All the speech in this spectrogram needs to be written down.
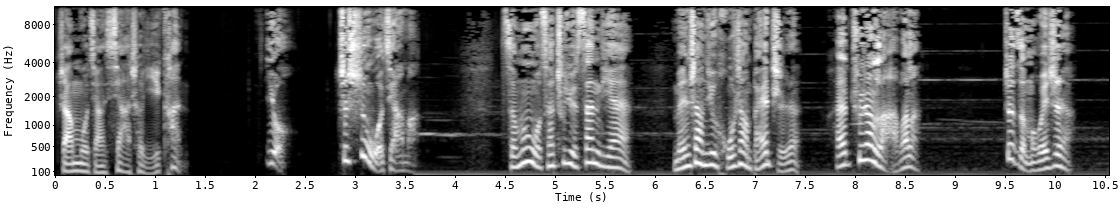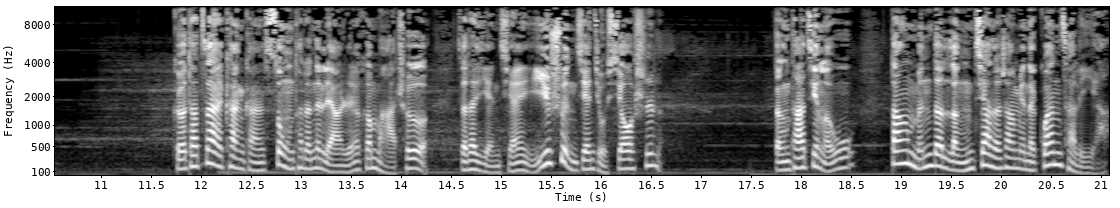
张木匠下车一看，哟，这是我家吗？怎么我才出去三天，门上就糊上白纸，还吹上喇叭了？这怎么回事啊？可他再看看送他的那两人和马车，在他眼前一瞬间就消失了。等他进了屋，当门的冷架子上面的棺材里呀，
